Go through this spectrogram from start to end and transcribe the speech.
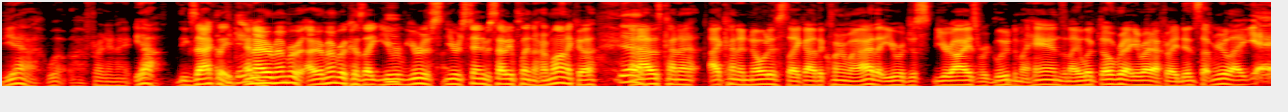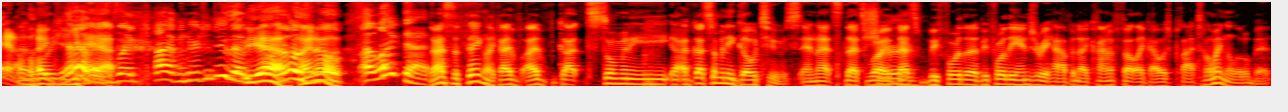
Yeah, well, uh, Friday night. Yeah, exactly. And I remember, I remember because like you were, you were, you were standing beside me playing the harmonica, and I was kind of, I kind of noticed like out of the corner of my eye that you were just, your eyes were glued to my hands, and I looked over at you right after I did something. You're like, yeah, and I'm like, like, yeah. yeah. I was like, I haven't heard you do that before. Yeah, That was I know. really- I like that. that's the thing. Like I've, I've got so many, I've got so many go tos, and that's, that's why, Sure. that's before the, before the injury happened. I kind of felt like I was plateauing a little bit.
